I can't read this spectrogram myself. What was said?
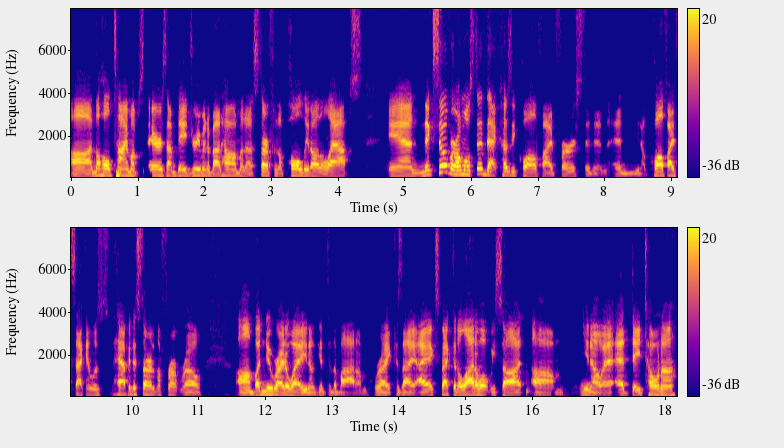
Uh, and the whole time upstairs, I'm daydreaming about how I'm going to start from the pole, lead all the laps. And Nick Silver almost did that because he qualified first and, and and you know qualified second. Was happy to start in the front row, um, but knew right away you know get to the bottom right because I, I expected a lot of what we saw um, you know at, at Daytona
